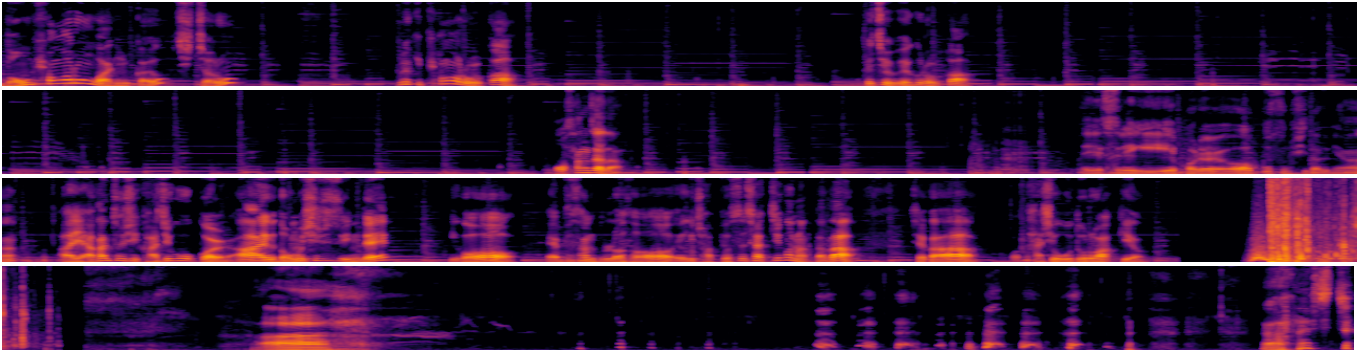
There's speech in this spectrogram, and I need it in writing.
너무 평화로운 거 아닐까요? 진짜로? 왜 이렇게 평화로울까? 대체 왜 그럴까? 어 상자다. 네 쓰레기 버려요. 부숩시다 그냥. 아 야간 투시 가지고 올 걸. 아 이거 너무 실수인데. 이거 F3 눌러서 여기 좌표 스샷 찍어놨다가 제가 어, 다시 오도록 할게요. 아. 아, 진짜.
